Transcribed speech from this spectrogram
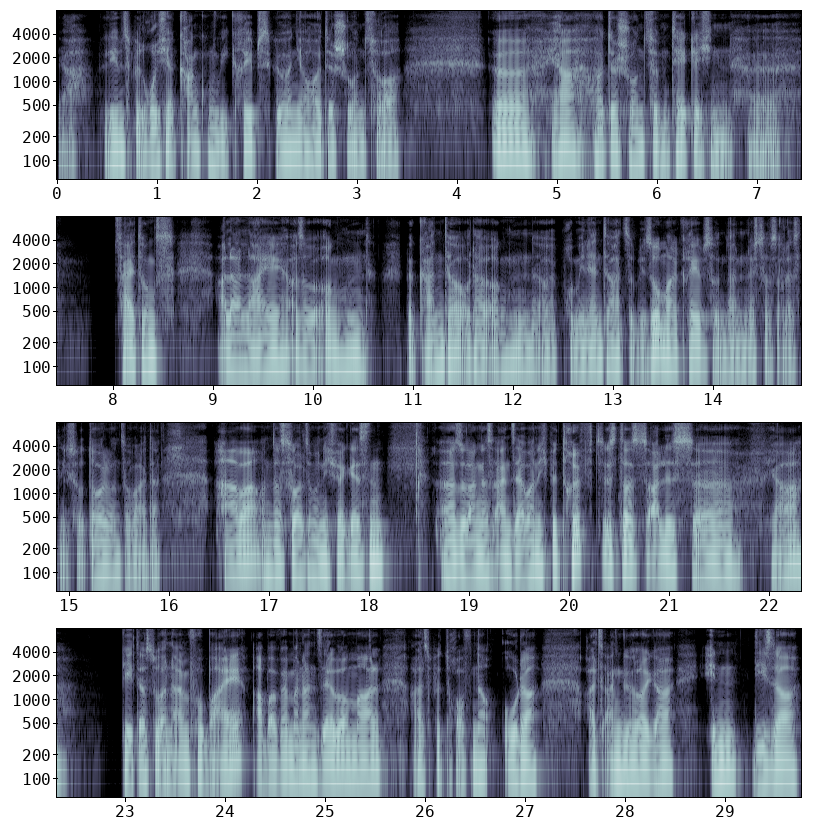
ja, lebensbedrohliche Erkrankungen wie Krebs gehören ja heute schon zur, äh, ja, heute schon zum täglichen äh, Zeitungs. Also irgendein Bekannter oder irgendein äh, Prominenter hat sowieso mal Krebs und dann ist das alles nicht so doll und so weiter. Aber, und das sollte man nicht vergessen, äh, solange es einen selber nicht betrifft, ist das alles, äh, ja, geht das so an einem vorbei. Aber wenn man dann selber mal als Betroffener oder als Angehöriger in dieser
